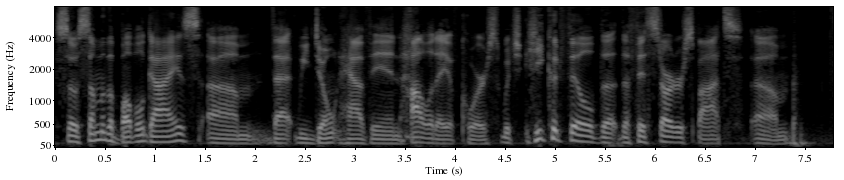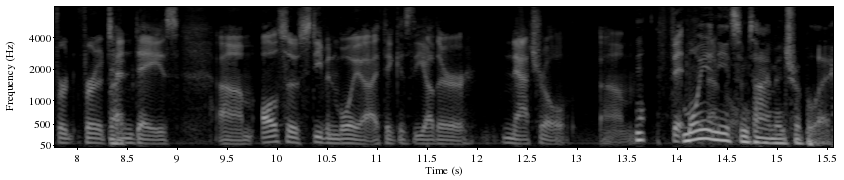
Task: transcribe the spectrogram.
So some of the bubble guys um, that we don't have in Holaday, of course, which he could fill the the fifth starter spots um, for for ten days. Um, also, Steven Moya, I think, is the other natural um, fit. Moya needs some time in AAA.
